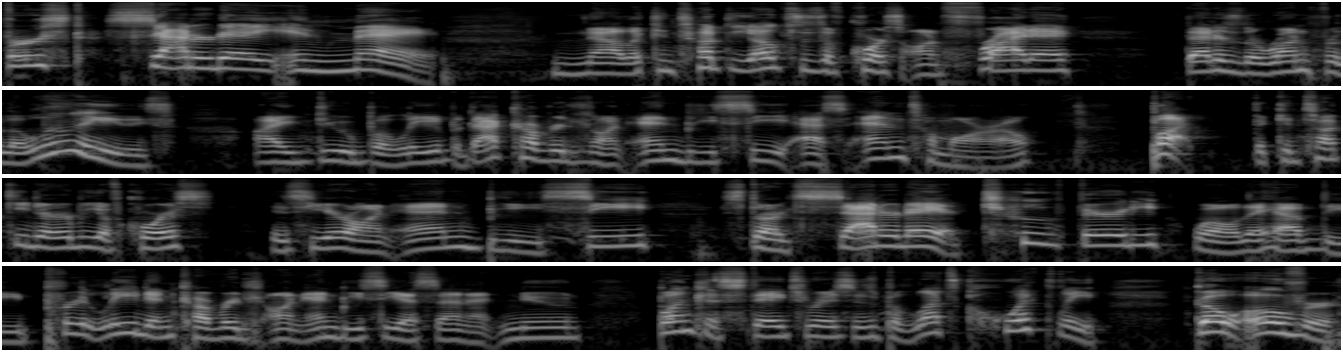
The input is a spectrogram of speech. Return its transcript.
first Saturday in May. Now, the Kentucky Oaks is, of course, on Friday. That is the Run for the Lilies, I do believe, but that coverage is on NBCSN tomorrow. But the Kentucky Derby, of course, is here on NBC starts Saturday at 2:30. Well, they have the pre-lead-in coverage on NBCSN at noon. Bunch of stakes races, but let's quickly go over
